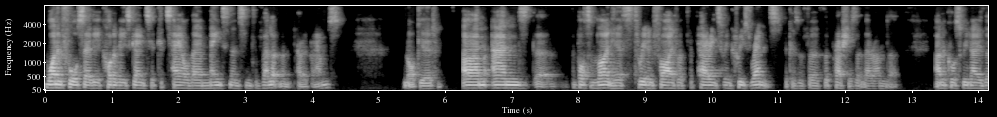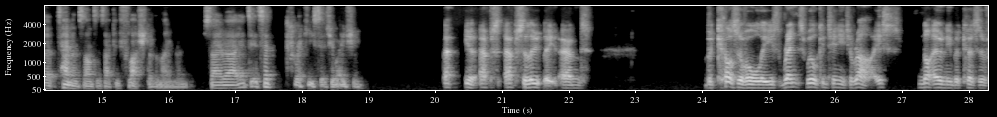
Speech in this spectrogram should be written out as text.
One in four say the economy is going to curtail their maintenance and development programs. Not good. Um, and the, the bottom line here, three in five are preparing to increase rents because of the, the pressures that they're under. And of course, we know that tenants aren't exactly flushed at the moment. So uh, it's it's a tricky situation. Uh, yeah, ab- absolutely, and because of all these, rents will continue to rise. Not only because of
